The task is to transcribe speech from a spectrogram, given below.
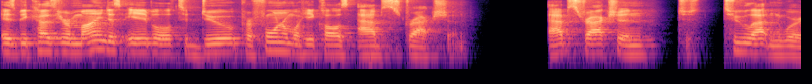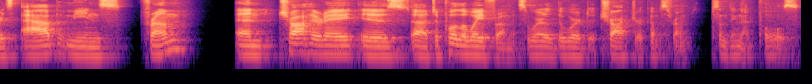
is because your mind is able to do perform what he calls abstraction. Abstraction, just two Latin words. Ab means from, and trahere is uh, to pull away from. It's where the word tractor comes from, something that pulls.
